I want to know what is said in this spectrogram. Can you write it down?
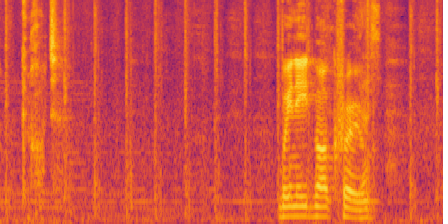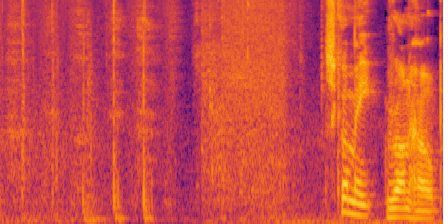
God. We need more crew. Let's go meet Ron Hope.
